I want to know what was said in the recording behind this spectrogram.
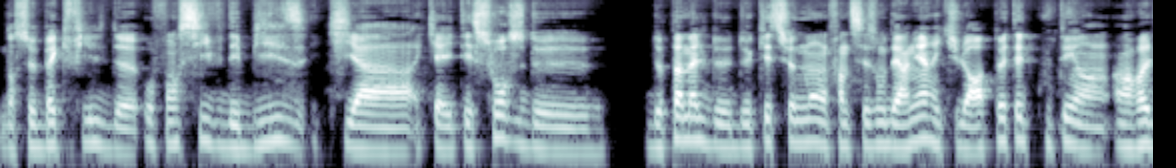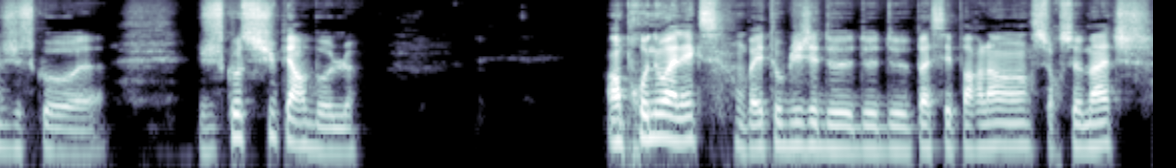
dans ce backfield offensif des Bills qui a qui a été source de de pas mal de, de questionnements en fin de saison dernière et qui leur a peut-être coûté un, un run jusqu'au euh, jusqu'au Super Bowl. Un prono, Alex, on va être obligé de, de, de passer par là hein, sur ce match.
